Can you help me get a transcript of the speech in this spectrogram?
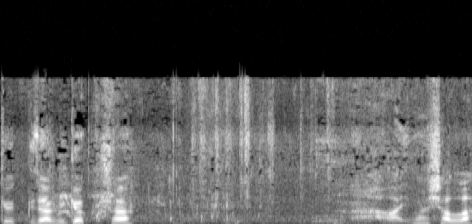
gök güzel bir gök kuşağı. Ay maşallah.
